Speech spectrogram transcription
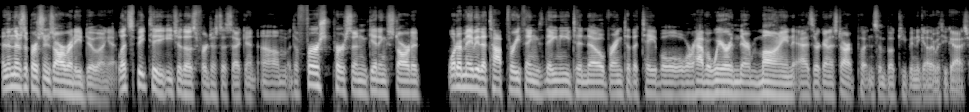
And then there's a person who's already doing it. Let's speak to each of those for just a second. Um, the first person getting started, what are maybe the top three things they need to know, bring to the table, or have aware in their mind as they're going to start putting some bookkeeping together with you guys?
